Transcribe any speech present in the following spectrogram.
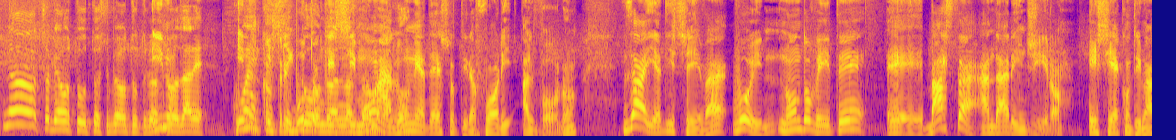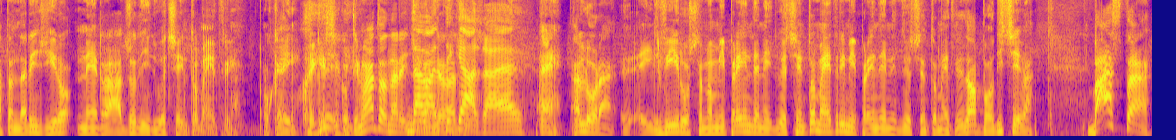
No, ci abbiamo tutto, abbiamo tutto, dobbiamo In solo un, dare in un contributo che Simone. Aluni adesso tira fuori al volo. Zaia diceva: Voi non dovete, eh, basta andare in giro. E si è continuato ad andare in giro nel raggio di 200 metri, ok? Perché si è continuato ad andare in giro Davanti casa, eh? eh, allora eh, il virus non mi prende nei 200 metri, mi prende nei 200 metri dopo. Diceva, basta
